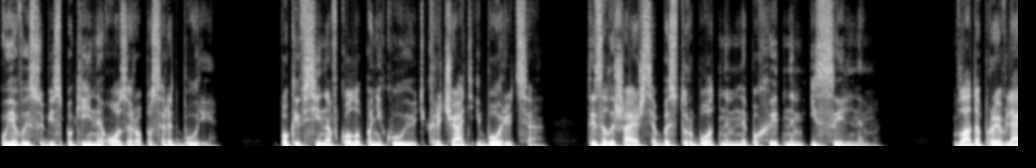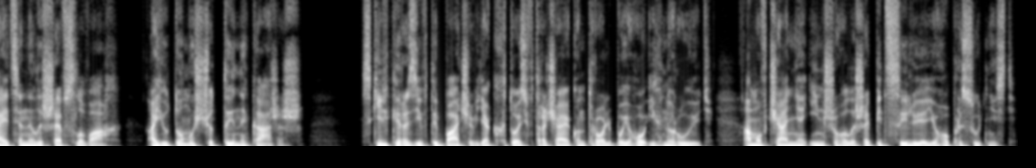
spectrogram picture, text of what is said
Уяви собі спокійне озеро посеред бурі. Поки всі навколо панікують, кричать і борються, ти залишаєшся безтурботним, непохитним і сильним. Влада проявляється не лише в словах, а й у тому, що ти не кажеш. Скільки разів ти бачив, як хтось втрачає контроль, бо його ігнорують, а мовчання іншого лише підсилює його присутність.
